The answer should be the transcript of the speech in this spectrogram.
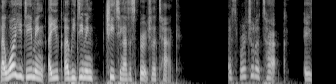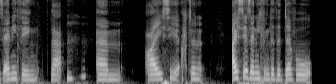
Like, what are you deeming? Are you are we deeming cheating as a spiritual attack? A spiritual attack is anything that Mm-hmm. um I see I don't I see as anything that the devil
